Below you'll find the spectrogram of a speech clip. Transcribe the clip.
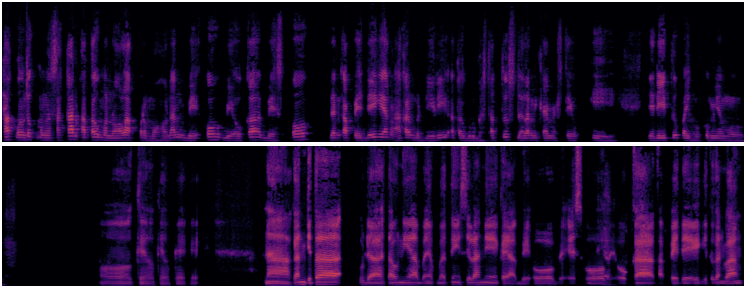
hak untuk mengesahkan atau menolak permohonan BO, BOK, BSO, dan KPD yang akan berdiri atau berubah status dalam IKM FTUI. Jadi itu payung hukumnya, Mu. Oke, oke, oke. Nah, kan kita udah tahu nih ya, banyak banget nih istilah nih, kayak BO, BSO, ya. BOK, KPD, gitu kan, Bang?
